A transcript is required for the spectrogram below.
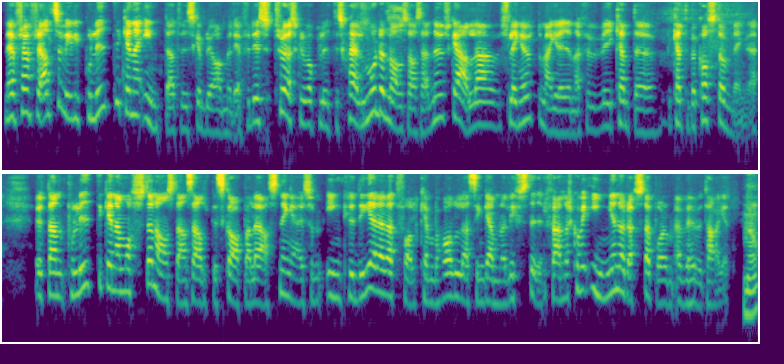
Nej, framförallt så vill politikerna inte att vi ska bli av med det. För det tror jag skulle vara politiskt självmord om någon sa så här, nu ska alla slänga ut de här grejerna för vi kan inte, vi kan inte bekosta dem längre. Utan politikerna måste någonstans alltid skapa lösningar som inkluderar att folk kan behålla sin gamla livsstil. För annars kommer ingen att rösta på dem överhuvudtaget. Ja.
